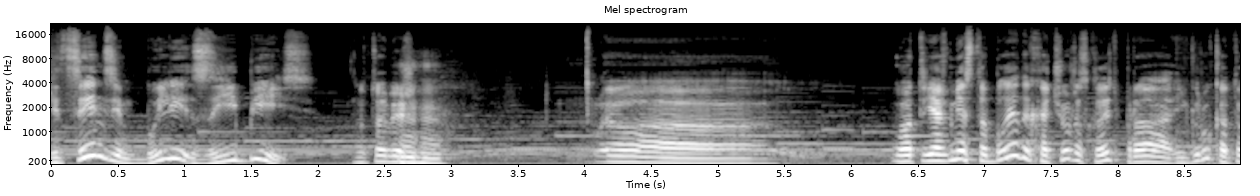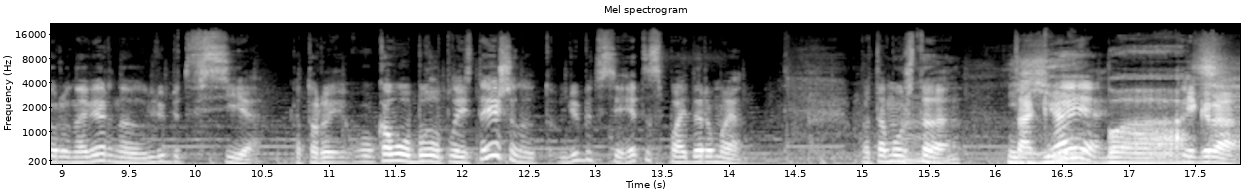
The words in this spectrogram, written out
лицензиям были заебись. Ну, то бишь, Мгм. э, вот я вместо Блэда хочу рассказать про игру, которую, наверное, любят все. Который, у кого был PlayStation, любят все. Это Spider-Man. Потому что такая Ебать. игра.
